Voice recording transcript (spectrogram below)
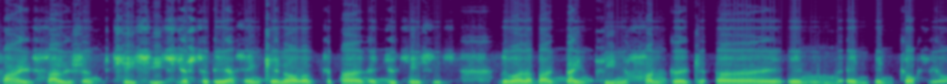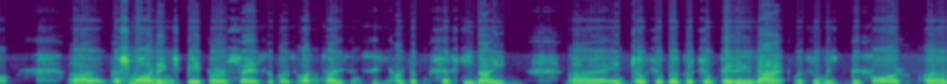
5,000 cases yesterday, I think, in all of Japan, in new cases. There were about 1,900 uh, in, in, in Tokyo. Uh, this morning's paper says there was 1,359 uh, in Tokyo, but they're comparing that with the week before, uh,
